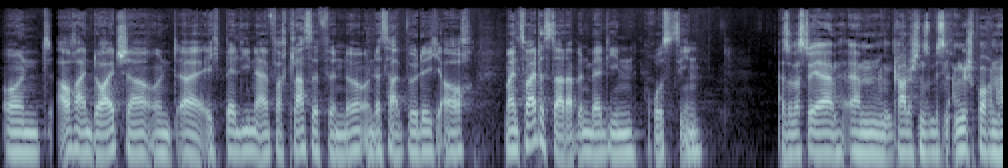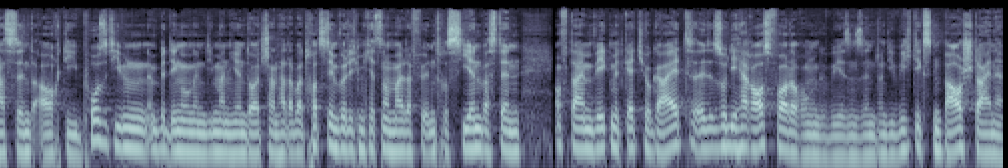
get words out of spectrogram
und auch ein Deutscher und äh, ich Berlin einfach klasse finde und deshalb würde ich auch mein zweites Startup in Berlin großziehen. Also was du ja ähm, gerade schon so ein bisschen angesprochen hast, sind auch die positiven Bedingungen, die man hier in Deutschland hat. Aber trotzdem würde ich mich jetzt nochmal dafür interessieren, was denn auf deinem Weg mit Get Your Guide äh, so die Herausforderungen gewesen sind und die wichtigsten Bausteine,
